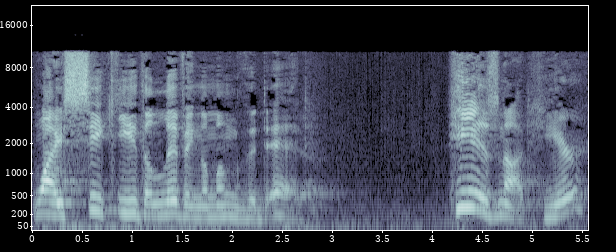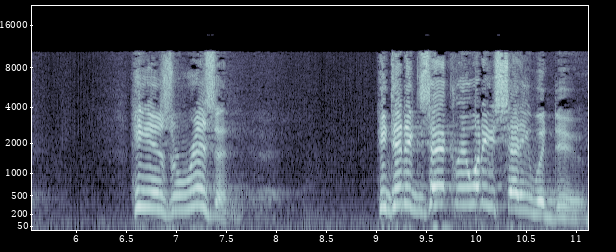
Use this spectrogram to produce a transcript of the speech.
Why seek ye the living among the dead? He is not here. He is risen. He did exactly what he said he would do.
